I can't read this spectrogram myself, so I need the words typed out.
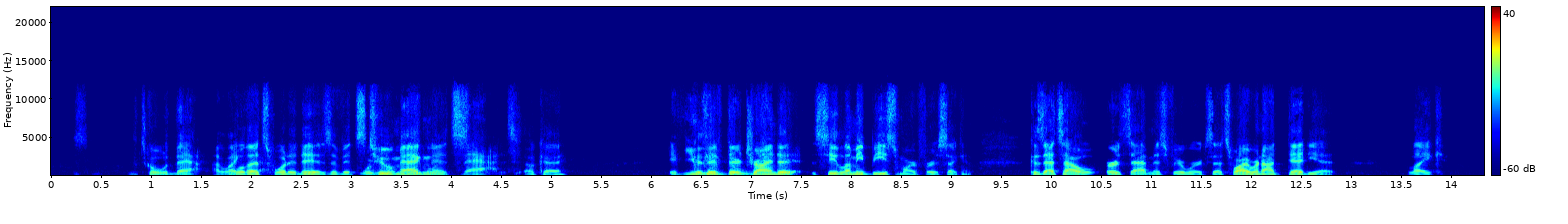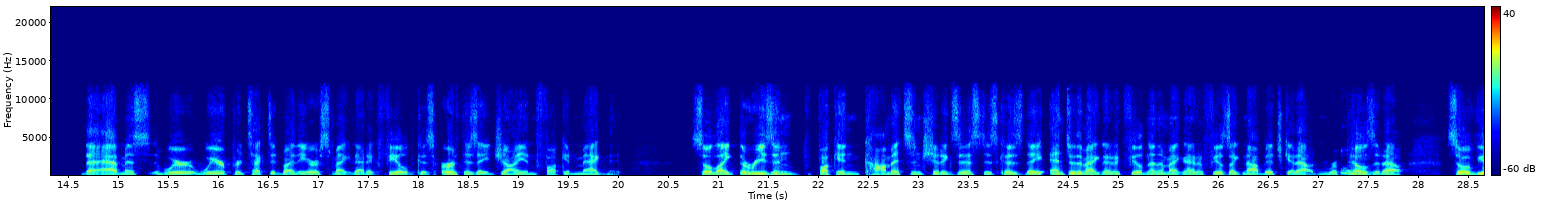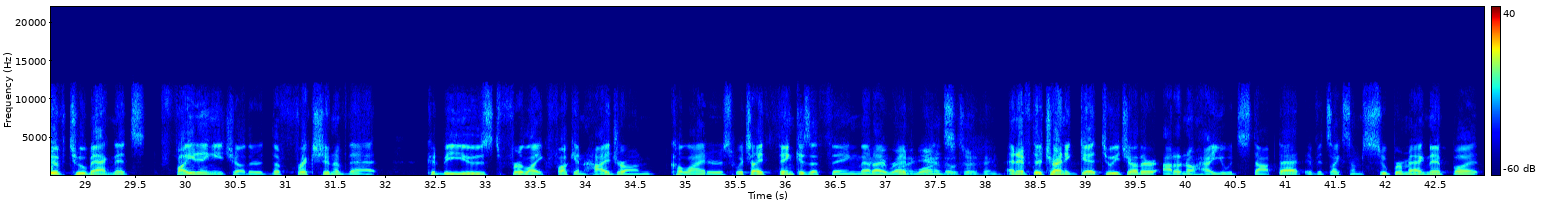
let's go with that. I like. well, that. that's what it is. If it's We're two gonna label it magnets, That okay. if you Because if they're trying to it- see, let me be smart for a second. Because that's how Earth's atmosphere works. That's why we're not dead yet. Like the atmosphere, we're we're protected by the Earth's magnetic field because Earth is a giant fucking magnet. So like the reason fucking comets and shit exist is because they enter the magnetic field and then the magnetic field's like, nah, bitch, get out and repels mm. it out. So if you have two magnets fighting each other, the friction of that could be used for like fucking hadron colliders, which I think is a thing that I Okay, read fine. Yeah, once. those are the thing. And if they're trying to get to each other, I don't know how you would stop that if it's like some super magnet, but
